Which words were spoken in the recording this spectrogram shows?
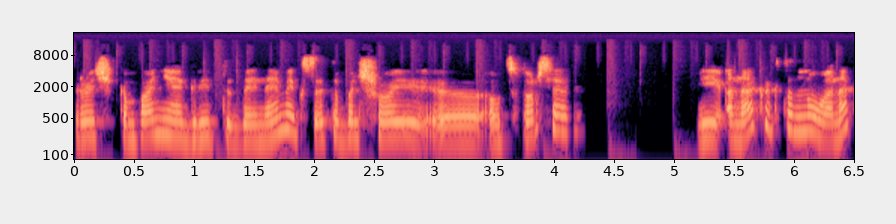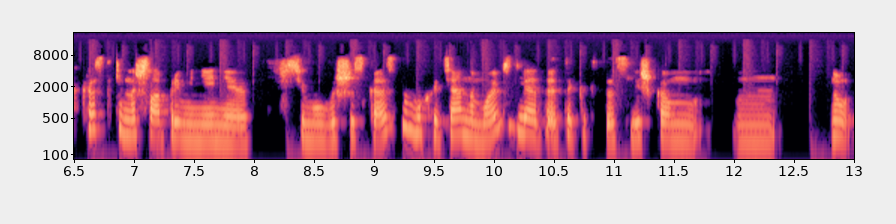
Короче, компания Grid Dynamics — это большой э, аутсорсер, и она как-то, ну, она как раз-таки нашла применение всему вышесказанному, хотя, на мой взгляд, это как-то слишком... Ну,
